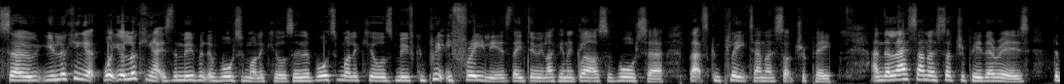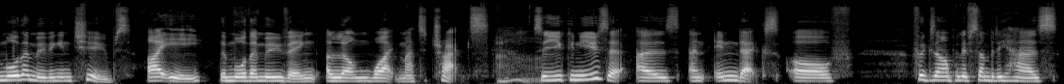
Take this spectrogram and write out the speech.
So you're looking at what you're looking at is the movement of water molecules, and the water molecules move completely freely as they do in like in a glass of water. That's complete anisotropy. And the less anisotropy there is, the more they're moving in tubes, i.e., the more they're moving along white matter tracts. Ah. So you can use it as an index of for example, if somebody has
